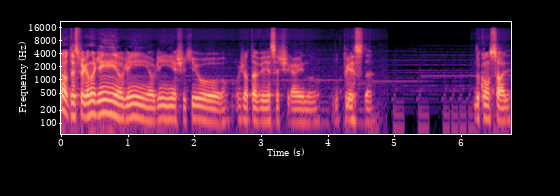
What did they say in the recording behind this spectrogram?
Não, tô esperando alguém, alguém, alguém achei que o, o JV ia se atirar aí no, no preço da, do console.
